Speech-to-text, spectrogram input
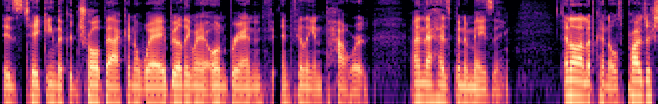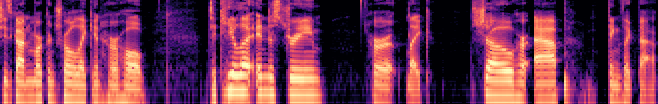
is taking the control back in a way, building my own brand and, and feeling empowered. And that has been amazing. And a lot of Kendall's projects, she's gotten more control, like in her whole tequila industry, her like show, her app, things like that.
